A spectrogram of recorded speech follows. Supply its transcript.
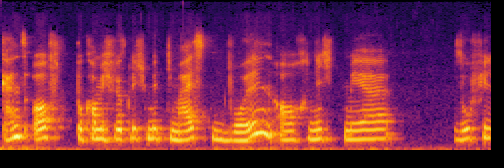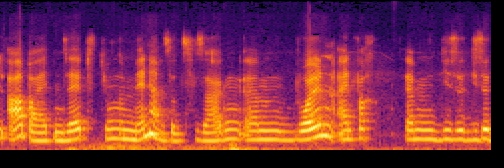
ganz oft bekomme ich wirklich mit, die meisten wollen auch nicht mehr so viel arbeiten. Selbst junge Männer sozusagen ähm, wollen einfach ähm, diese, diese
